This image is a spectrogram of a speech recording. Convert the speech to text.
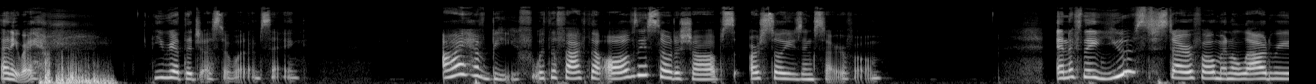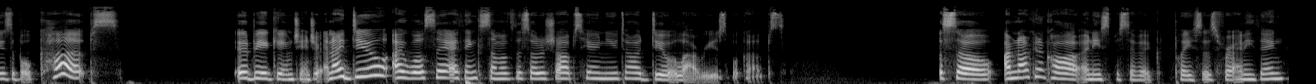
Anyway, you get the gist of what I'm saying. I have beef with the fact that all of these soda shops are still using styrofoam. And if they used styrofoam and allowed reusable cups, it would be a game changer. And I do, I will say, I think some of the soda shops here in Utah do allow reusable cups. So I'm not going to call out any specific places for anything,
